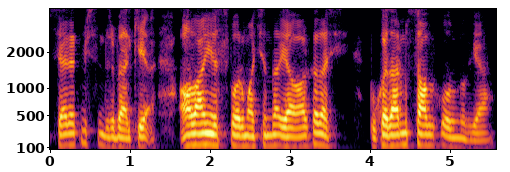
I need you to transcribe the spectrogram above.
Seyretmişsindir belki. Alanya Spor maçında ya arkadaş bu kadar mı savruk olunur ya?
